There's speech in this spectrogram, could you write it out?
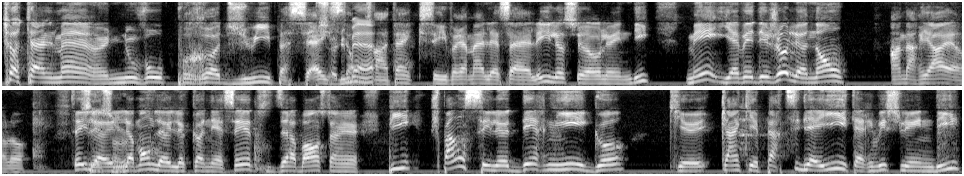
totalement un nouveau produit parce que hey, Absolument. on s'entend qu'il s'est vraiment laissé aller là, sur l'Indie. Mais il y avait déjà le nom en arrière, là. Tu sais, C'est le, le monde le, le connaissait, tu te disais, ah bon, c'est un. Puis, je pense que c'est le dernier gars qui, quand il est parti de la I, il est arrivé sur le Indy,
